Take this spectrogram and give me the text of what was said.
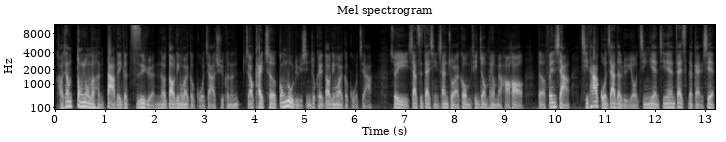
好像动用了很大的一个资源，然后到另外一个国家去，可能只要开车公路旅行就可以到另外一个国家。所以下次再请山卓来跟我们听众朋友们好好的分享其他国家的旅游经验。今天再次的感谢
